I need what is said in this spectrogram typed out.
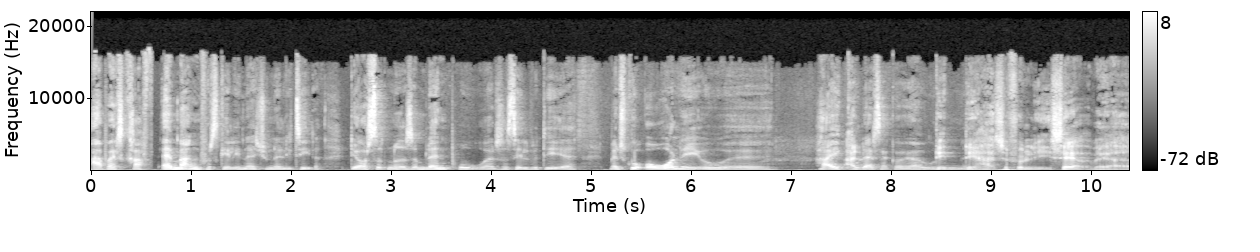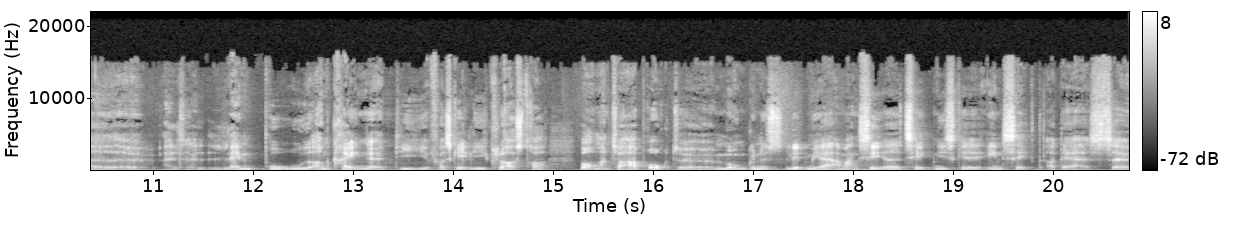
arbejdskraft af mange forskellige nationaliteter. Det er også sådan noget som landbrug, altså selve det, at man skulle overleve, øh, har ikke kunne lade sig gøre uden... Det, det har selvfølgelig især været øh, altså landbruget omkring øh, de forskellige klostre, hvor man så har brugt øh, munkenes lidt mere avancerede tekniske indsigt og deres øh,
